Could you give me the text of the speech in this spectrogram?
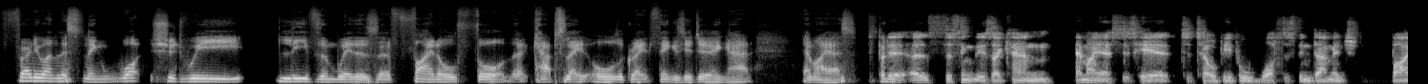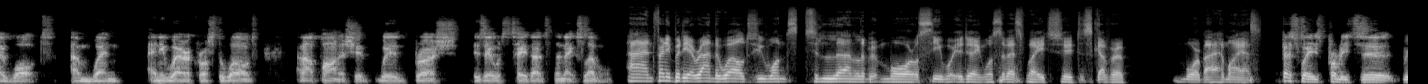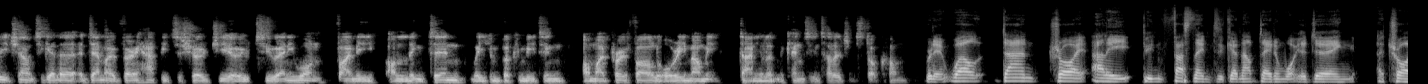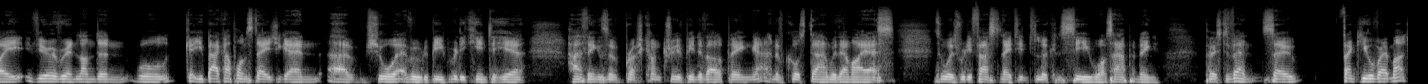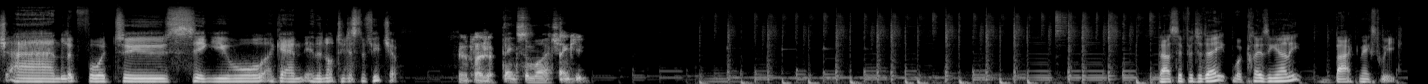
For anyone listening, what should we leave them with as a final thought that encapsulate all the great things you're doing at MIS? To put it as succinctly as I can, MIS is here to tell people what has been damaged, by what, and when, anywhere across the world. And our partnership with Brush is able to take that to the next level. And for anybody around the world who wants to learn a little bit more or see what you're doing, what's the best way to discover more about MIS? Best way is probably to reach out to get a, a, demo. Very happy to show Geo to anyone. Find me on LinkedIn where you can book a meeting on my profile or email me, daniel at mckenzieintelligence.com. Brilliant. Well, Dan, Troy, Ali, been fascinating to get an update on what you're doing. Uh, Troy, if you're over in London, we'll get you back up on stage again. Uh, I'm sure everyone would be really keen to hear how things of Brush Country have been developing. And of course, Dan with MIS, it's always really fascinating to look and see what's happening post event. So thank you all very much and look forward to seeing you all again in the not too distant future. Been a pleasure. Thanks so much. Thank you. That's it for today. We're closing early. Back next week.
